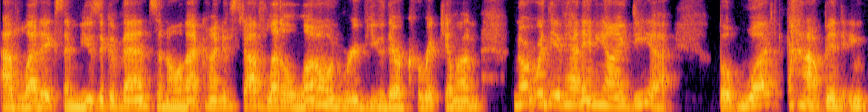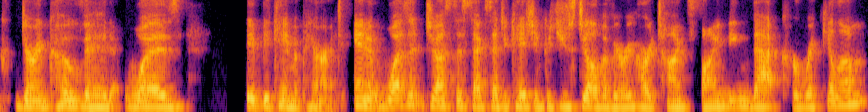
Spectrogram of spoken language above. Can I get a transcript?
athletics and music events and all that kind of stuff, let alone review their curriculum, nor would they have had any idea. But what happened in, during COVID was it became apparent. And it wasn't just the sex education, because you still have a very hard time finding that curriculum.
